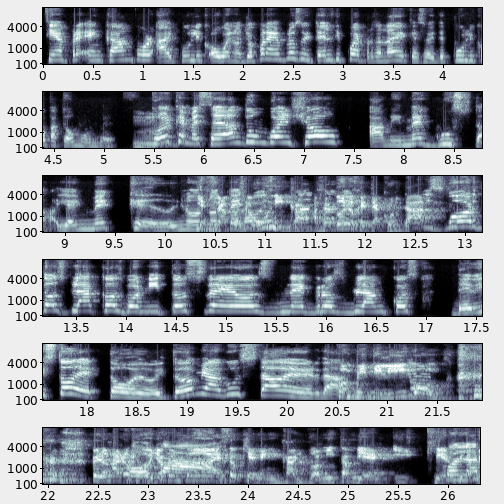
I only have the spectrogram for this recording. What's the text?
siempre en Canford hay público, o bueno, yo por ejemplo soy del tipo de persona de que soy de público para todo el mundo. Mm. Todo el que me esté dando un buen show, a mí me gusta y ahí me quedo. Y, no, es una cosa única, haz algo de lo que te acordás. Gordos, flacos, bonitos, feos, negros, blancos. He visto de todo y todo me ha gustado de verdad. Con vitiligo. Pero a lo que voy yo con todo esto que me encantó a mí también y quiero con las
